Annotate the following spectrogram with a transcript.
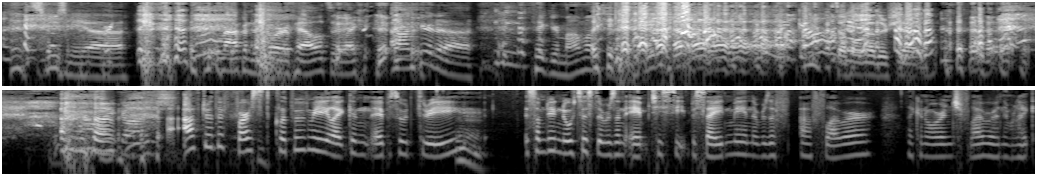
Excuse me, uh, knock on the door of hell to like, I'm here to uh, pick your mom up. oh my god. It's a whole other show. Oh my gosh. After the first clip of me, like in episode three, Mm. Somebody noticed there was an empty seat beside me, and there was a, f- a flower, like an orange flower, and they were like,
